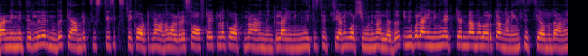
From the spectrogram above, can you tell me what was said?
റണ്ണിങ് മെറ്റീരിയൽ വരുന്നത് ക്യാമറിക് സിക്സ്റ്റി സിക്സ്റ്റി കോട്ടൺ ആണ്. വളരെ സോഫ്റ്റ് ആയിട്ടുള്ള കോട്ടൺ ആണ്. നിങ്ങൾക്ക് ലൈനിങ് വെച്ച് സ്റ്റിച്ച് ചെയ്യാണ് കുറച്ചും കൂടി നല്ലത്. ഇനിയിപ്പോൾ ലൈനിങ് വെക്കേണ്ട എന്നുള്ളവർക്ക് അങ്ങനെയും സ്റ്റിച്ച് ചെയ്യാവുന്നതാണ്.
